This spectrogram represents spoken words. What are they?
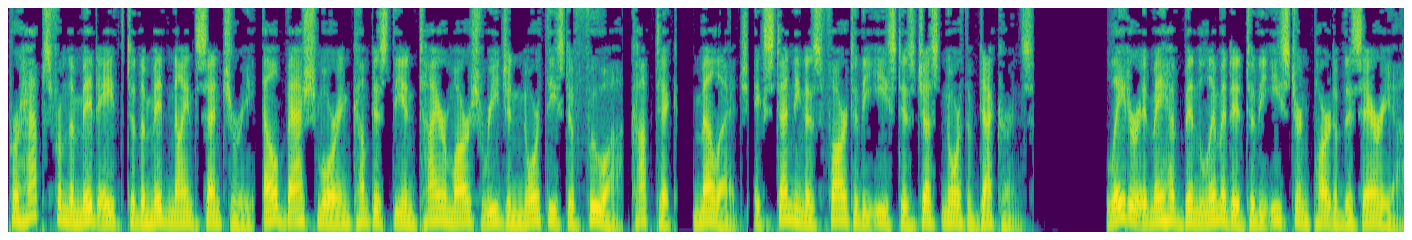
Perhaps from the mid-8th to the mid-9th century, El Bashmur encompassed the entire marsh region northeast of Fu'a Coptic, Melej extending as far to the east as just north of Dekerns. Later it may have been limited to the eastern part of this area.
